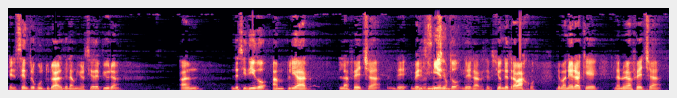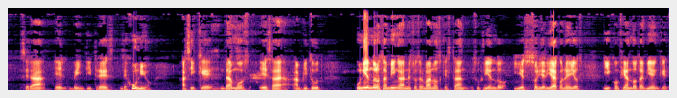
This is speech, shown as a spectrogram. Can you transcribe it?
el Centro Cultural de la Universidad de Piura, han decidido ampliar la fecha de vencimiento de la recepción de trabajos, de manera que la nueva fecha será el 23 de junio. Así que damos esa amplitud uniéndonos también a nuestros hermanos que están sufriendo y es solidaridad con ellos y confiando también que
